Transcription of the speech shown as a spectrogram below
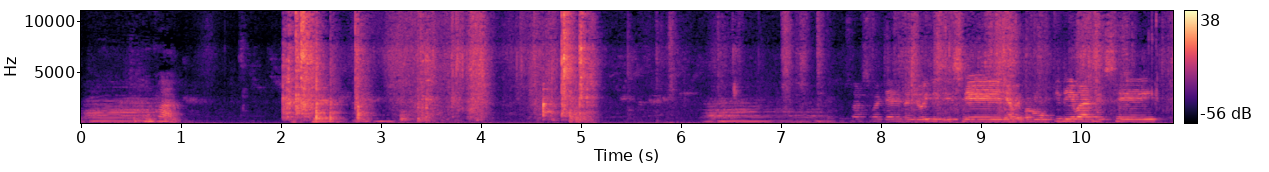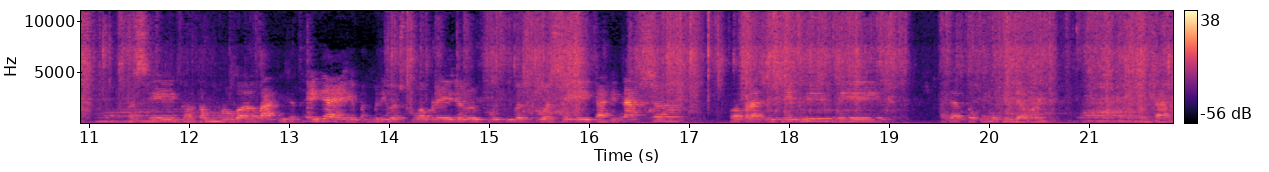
ચોખ્ખું phải. સરસ જોઈ લીધી છે ને હવે પણ મૂકી દેવાની છે પછી બાકી છે થઈ જાય એટલે પણ બધી વસ્તુ આપણે જરૂર વસ્તુ હશે એ કાઢી નાખશે વપરાતી જેટલી ને અત્યારે તો મૂકી દેવાની દામ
